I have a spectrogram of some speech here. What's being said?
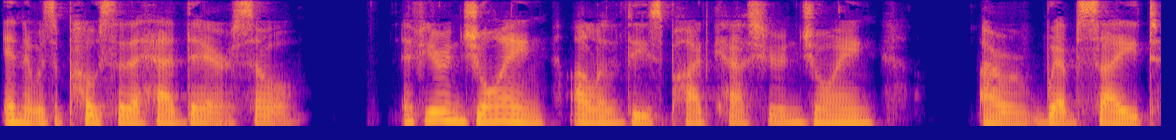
and it was a post that I had there. So if you're enjoying all of these podcasts, you're enjoying our website,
